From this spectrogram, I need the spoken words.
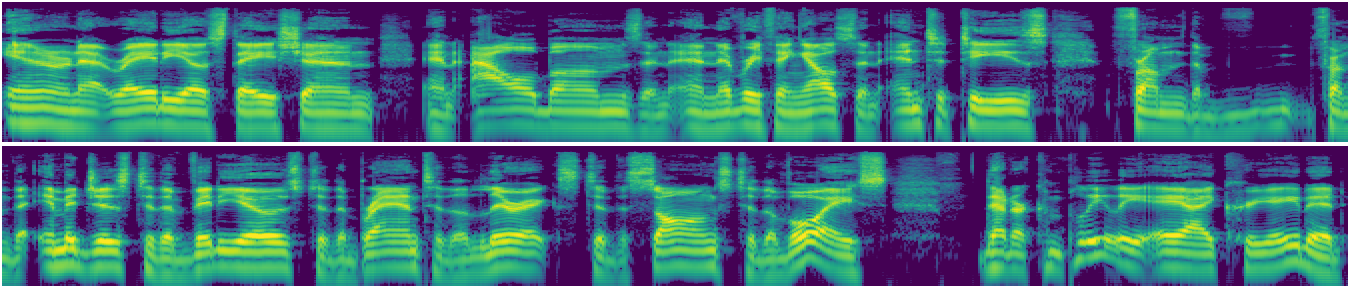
internet radio station and albums and, and everything else and entities from the from the images to the videos to the brand to the lyrics to the songs to the voice that are completely AI created.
